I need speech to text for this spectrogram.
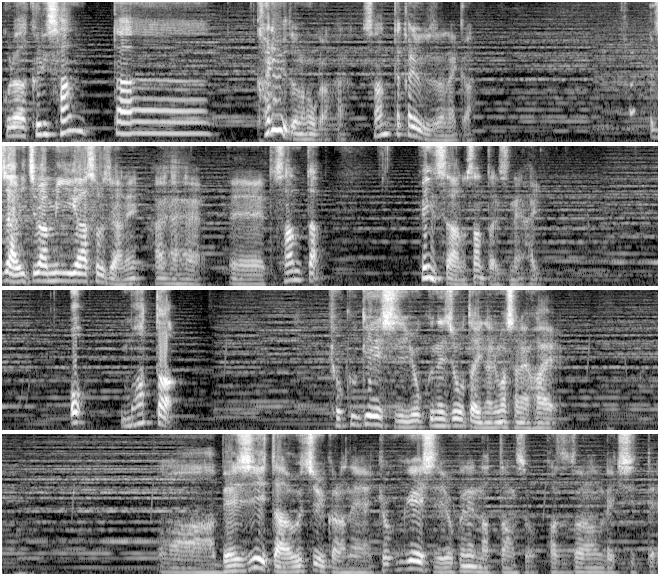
これはクリサンタ、カリウドの方が。はい、サンタカリウドじゃないか。じゃあ、一番右がソルジャーね。はいはいはい。えーと、サンタ。フェンサーのサンタですね。はい。おまた、曲芸師で翌寝状態になりましたね。はい。ああ、ベジータ宇宙からね、曲芸師で翌年になったんですよ。パズドラの歴史って。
